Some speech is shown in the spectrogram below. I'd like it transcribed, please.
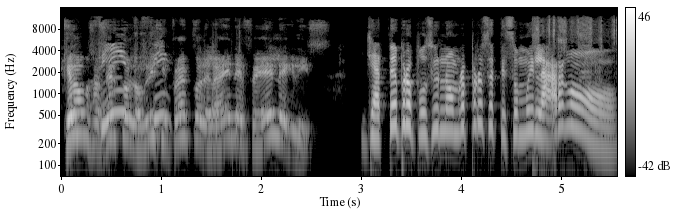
¿Qué vamos a hacer con los Gris y Franco de la NFL, Gris? Ya te propuse un nombre, pero se te hizo muy largo.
